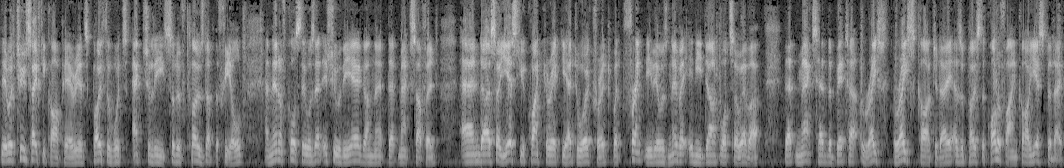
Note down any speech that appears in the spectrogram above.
there were two safety car periods, both of which actually sort of closed up the field. And then, of course, there was that issue with the air gun that, that Max suffered. And uh, so, yes, you're quite correct. You had to work for it. But frankly, there was never any doubt whatsoever that Max had the better race race car today as opposed to the qualifying car yesterday.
